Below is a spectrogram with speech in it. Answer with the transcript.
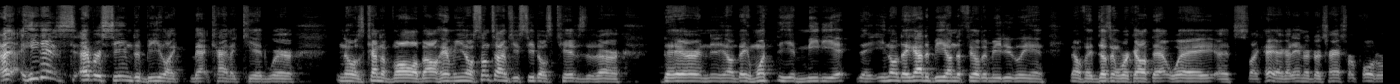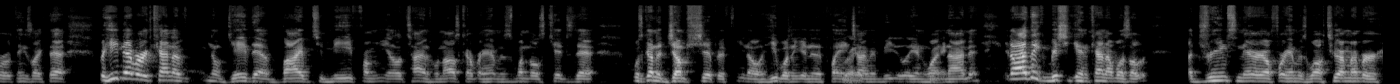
I, he didn't ever seem to be like that kind of kid where you know it's kind of all about him. You know, sometimes you see those kids that are there and you know they want the immediate they, you know they got to be on the field immediately. And you know if it doesn't work out that way it's like hey i got to enter the transfer portal or things like that. But he never kind of you know gave that vibe to me from you know times when i was covering him. As one of those kids that was going to jump ship if you know he wasn't getting the playing right. time immediately and whatnot. Right. you know i think michigan kind of was a, a dream scenario for him as well too. I remember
